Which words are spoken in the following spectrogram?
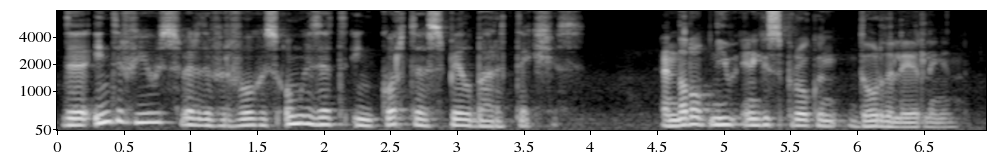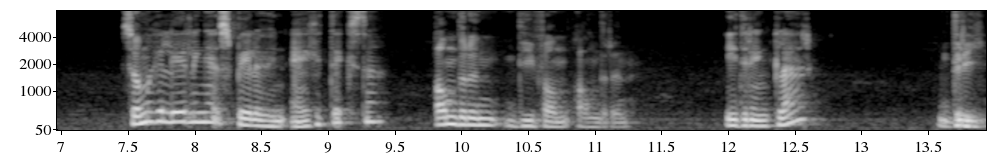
De interviews werden vervolgens omgezet in korte speelbare tekstjes. en dan opnieuw ingesproken door de leerlingen. Sommige leerlingen spelen hun eigen teksten. Anderen die van anderen. Iedereen klaar? 3,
